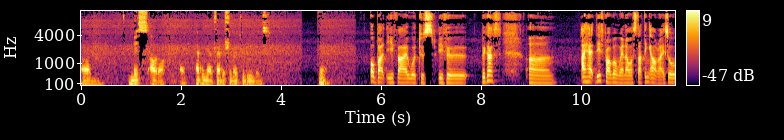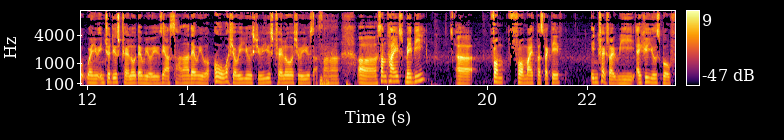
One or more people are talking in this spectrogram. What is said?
um, miss out of like, having a traditional to-do list. Yeah. Oh, but if I were to, if you, because uh, I had this problem when I was starting out, right? So when you introduce Trello, then we were using Asana, then we were, oh, what shall we use? Should we use Trello? Should we use Asana? Uh, sometimes maybe, uh, from from my perspective, in Trax, right, we actually use both.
